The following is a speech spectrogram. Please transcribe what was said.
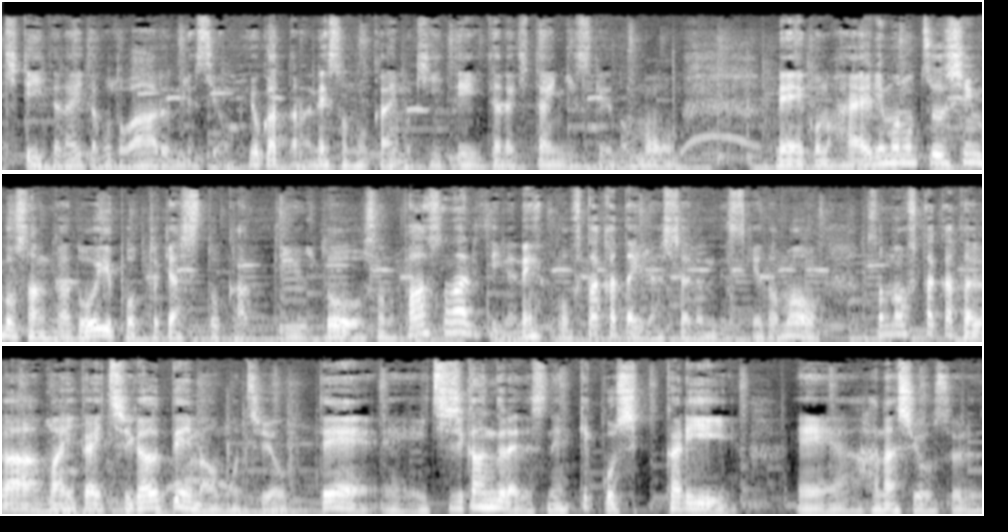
来ていただいたことがあるんですよ。よかったらね、その回も聞いていただきたいんですけれども、で、この流行り物通信簿さんがどういうポッドキャストかっていうと、そのパーソナリティがね、お二方いらっしゃるんですけども、その二方が毎回違うテーマを持ち寄って、えー、1時間ぐらいですね、結構しっかり、えー、話をするっ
